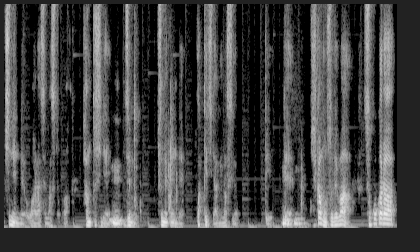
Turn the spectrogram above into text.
1年で終わらせますとか、半年でうん全部詰め込んでパッケージであげますよってう言って、しかもそれは、そこから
